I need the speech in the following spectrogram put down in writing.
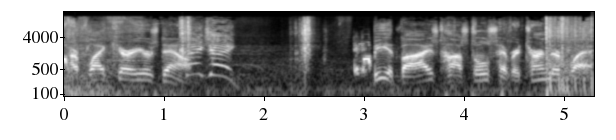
Our flag carrier's down. Changing. Be advised, hostiles have returned their flag.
